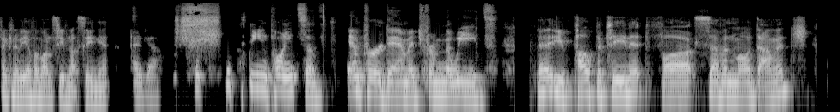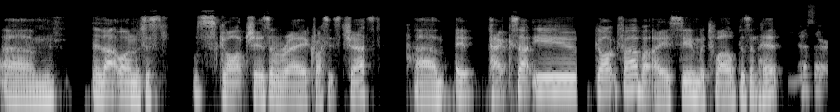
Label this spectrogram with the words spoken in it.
Thinking of the other monster you've not seen yet. There you go. Sixteen points of emperor damage from the weeds. Uh, you palpatine it for seven more damage. Um, and that one just scorches a ray across its chest. Um, it pecks at you, Gorkfar, but I assume the 12 doesn't hit. No sir.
